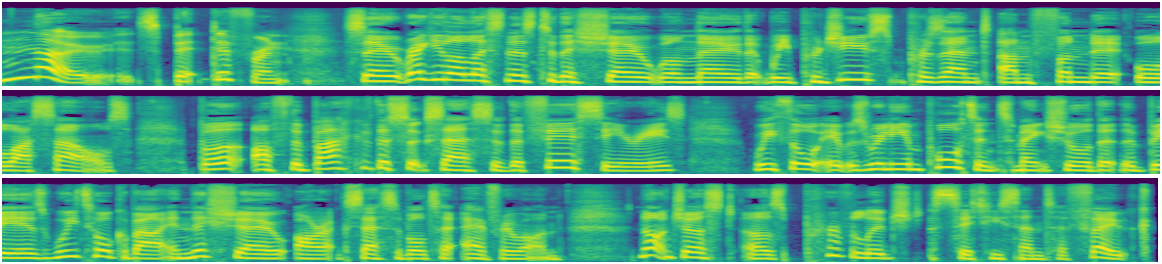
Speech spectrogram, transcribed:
No, it's a bit different. So, regular listeners to this show will know that we produce, present, and fund it all ourselves. But off the back of the success of the first series, we thought it was really important to make sure that the beers we talk about in this show are accessible to everyone, not just us privileged city centre folk.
